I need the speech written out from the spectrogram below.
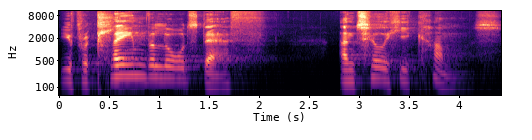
you proclaim the Lord's death until he comes.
